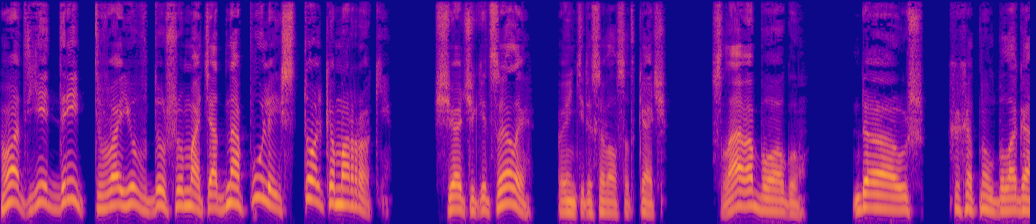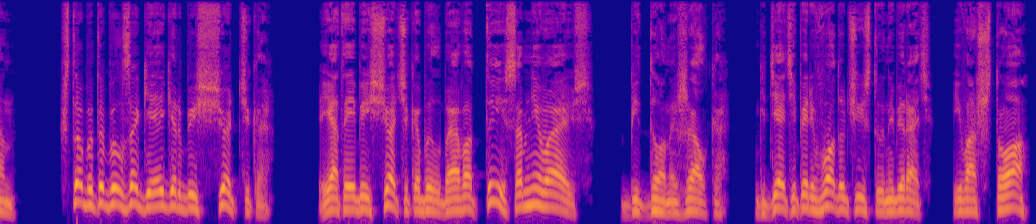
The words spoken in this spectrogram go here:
Вот ядрить твою в душу мать, одна пуля и столько мороки. Счетчики целы? — поинтересовался ткач. «Слава богу!» «Да уж», — хохотнул Балаган. «Что бы ты был за гейгер без счетчика?» «Я-то и без счетчика был бы, а вот ты, сомневаюсь. Бидоны жалко. Где теперь воду чистую набирать? И во что?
